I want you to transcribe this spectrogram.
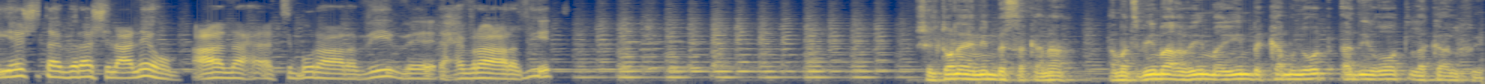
יש את האווירה של עליהום על הציבור הערבי והחברה הערבית. שלטון הימין בסכנה. המצביעים הערבים מגיעים בכמויות אדירות לקלפי.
